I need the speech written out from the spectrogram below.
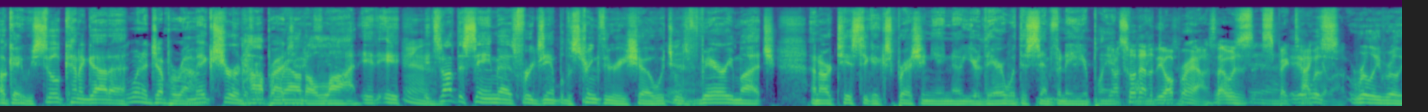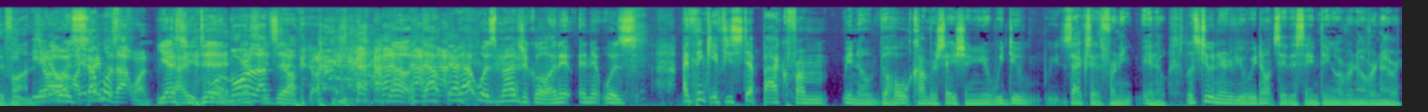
okay, we still kind of gotta We wanna jump around. make sure and Different hop around a yeah. lot. It, it it's not the same as, for example, the String Theory show, which was very much an artistic expression. You know, you're there with the symphony, you're playing. I saw that at the Opera House. That was It spectacular. was really really fun. It So was- I it came almost- that one. Yes, Yeah, you you did. More yes, of that stuff. no, that that was magical, and it and it was. I think if you step back from you know the whole conversation, you know, we do. Zach says, "Funny, you know, let's do an interview. We don't say the same thing over and over and over.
